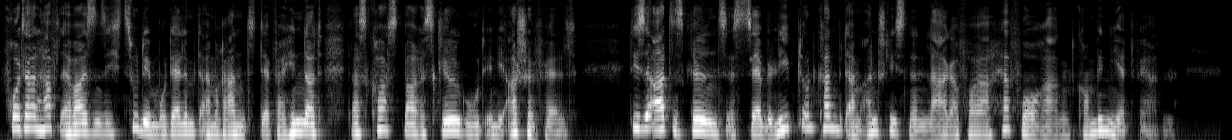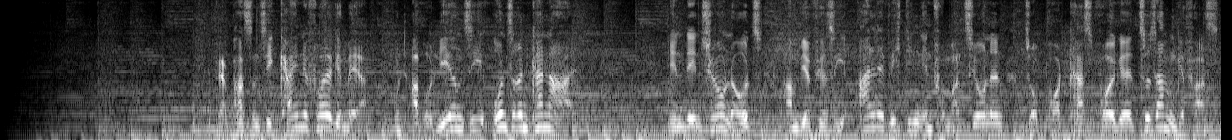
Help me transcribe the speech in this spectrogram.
Vorteilhaft erweisen sich zudem Modelle mit einem Rand, der verhindert, dass kostbares Grillgut in die Asche fällt. Diese Art des Grillens ist sehr beliebt und kann mit einem anschließenden Lagerfeuer hervorragend kombiniert werden. Verpassen Sie keine Folge mehr und abonnieren Sie unseren Kanal. In den Show Notes haben wir für Sie alle wichtigen Informationen zur Podcast-Folge zusammengefasst.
